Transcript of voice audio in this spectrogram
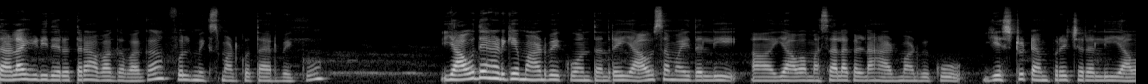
ತಳ ಹಿಡಿದಿರೋ ಥರ ಆವಾಗವಾಗ ಫುಲ್ ಮಿಕ್ಸ್ ಮಾಡ್ಕೋತಾ ಇರಬೇಕು. ಯಾವುದೇ ಅಡುಗೆ ಮಾಡಬೇಕು ಅಂತಂದರೆ ಯಾವ ಸಮಯದಲ್ಲಿ ಯಾವ ಮಸಾಲಗಳನ್ನ ಆ್ಯಡ್ ಮಾಡಬೇಕು, ಎಷ್ಟು ಟೆಂಪ್ರೇಚರಲ್ಲಿ ಯಾವ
